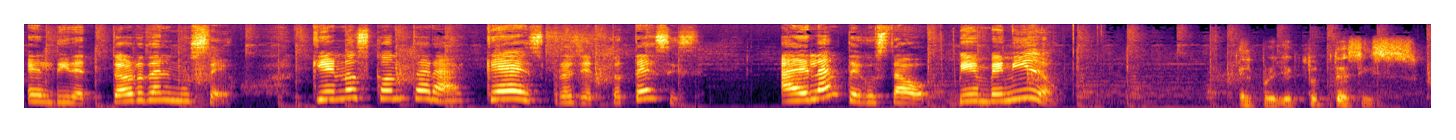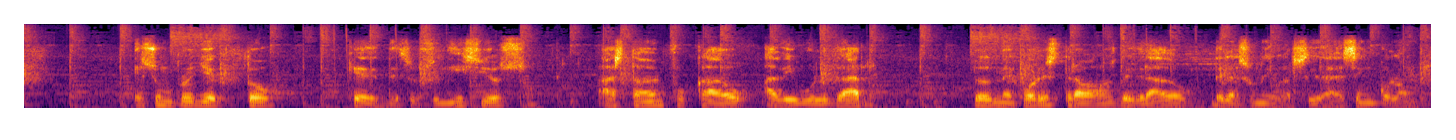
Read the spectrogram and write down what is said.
el director del museo, quien nos contará qué es Proyecto Tesis. Adelante Gustavo, bienvenido. El Proyecto Tesis es un proyecto que desde sus inicios ha estado enfocado a divulgar los mejores trabajos de grado de las universidades en Colombia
